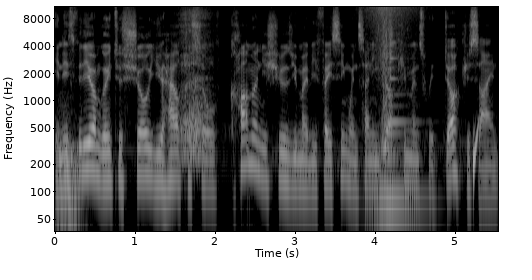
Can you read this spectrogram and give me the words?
In this video, I'm going to show you how to solve common issues you might be facing when signing documents with DocuSign.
